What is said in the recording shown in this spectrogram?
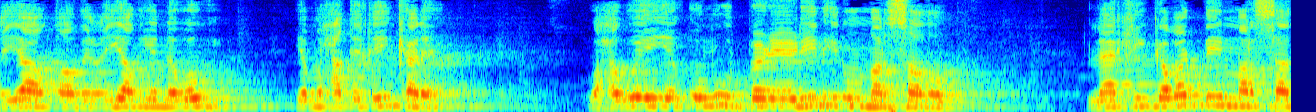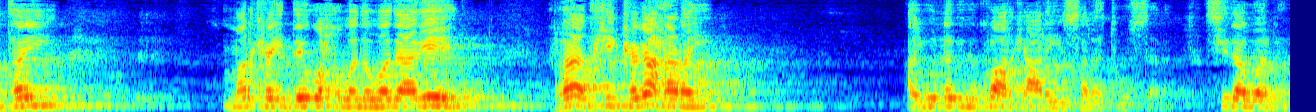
ciyaad qaadi ciyaad iyo nawowi iyo muxaqiqiin kale. Waxa weeye umuu bareedhin inuu marsado. Laakiin gabadhii marsatay markay dee wax wada wadaageen raadkii kaga hadhay ayuu nabigu ku arkay calayhi salaatu wasalaam sidaa waa lii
